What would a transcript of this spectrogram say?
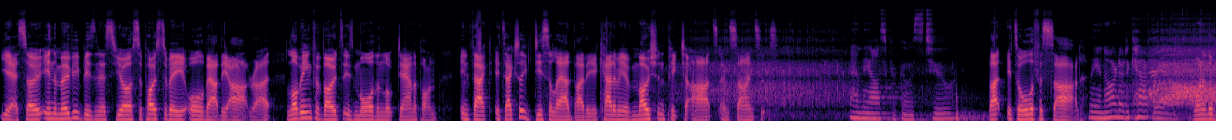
Yeah, so in the movie business, you're supposed to be all about the art, right? Lobbying for votes is more than looked down upon. In fact, it's actually disallowed by the Academy of Motion Picture Arts and Sciences. And the Oscar goes to But it's all a facade. Leonardo DiCaprio. One of the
